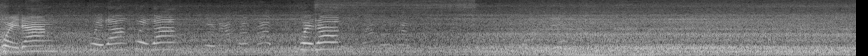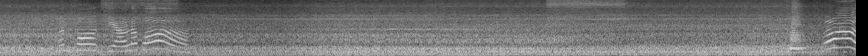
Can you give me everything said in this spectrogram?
กล้วยด่างกล้วยด่างกล้วยด่าง เปิดน้ำครับครับ กล้วยด่างมันพอเกี่ยวแล้วบ่โอ้ว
